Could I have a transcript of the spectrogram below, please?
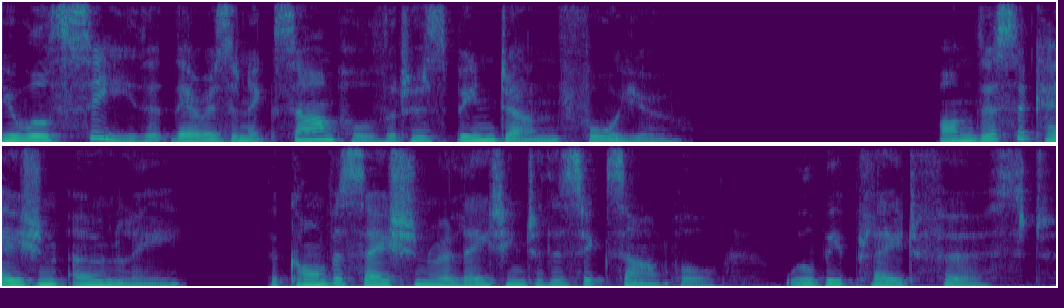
You will see that there is an example that has been done for you. On this occasion only, the conversation relating to this example will be played first.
